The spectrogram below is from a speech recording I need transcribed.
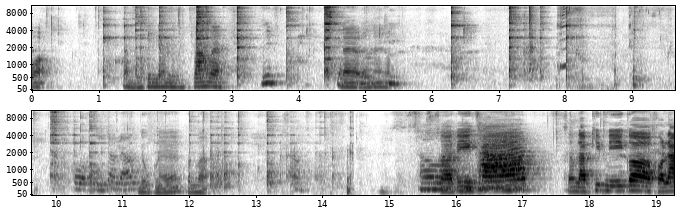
ปาะกันไปขึ้นแรงเลยวางไปนี่ได้แล้วได้แล้ว โอ้สีเจ้าแล้วลูกเนะเป็นว่าสสวัสดีครับสำหรับคลิปนี้ก็ขอลา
